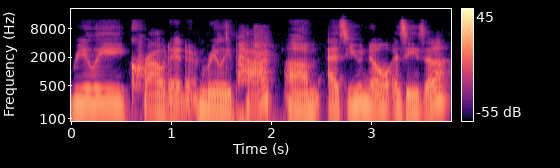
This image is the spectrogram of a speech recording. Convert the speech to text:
really crowded and really packed. Um, as you know, Aziza,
